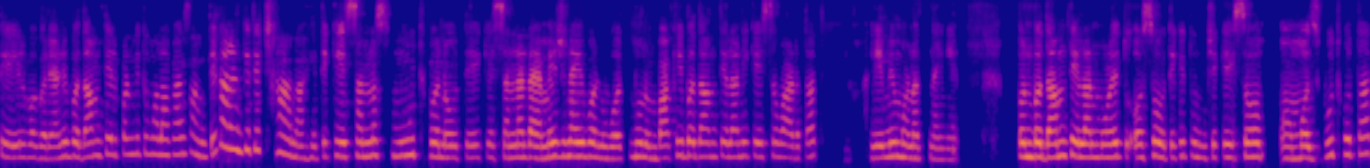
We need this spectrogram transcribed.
तेल वगैरे. आणि बदाम तेल पण मी तुम्हाला काय सांगते कारण की ते छान आहे. ते केसांना स्मूथ बनवते केसांना डॅमेज नाही बनवत म्हणून. बाकी बदाम तेलाने केस वाढतात हे मी म्हणत नाहीये. पण बदाम तेलांमुळे असं होते की तुमचे केस मजबूत होतात.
